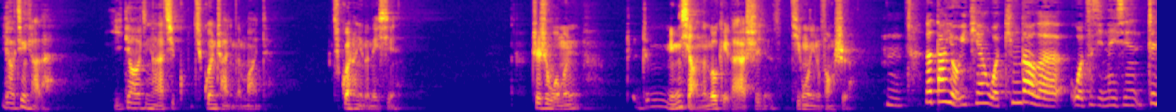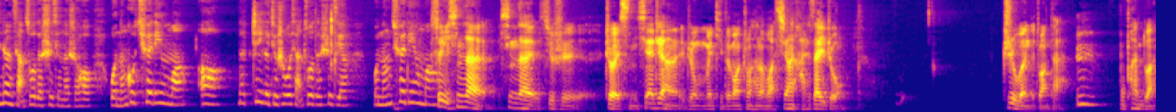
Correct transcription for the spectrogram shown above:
要静下来，一定要静下来去去观察你的 mind，去观察你的内心。这是我们这冥想能够给大家实现提供的一种方式。嗯，那当有一天我听到了我自己内心真正想做的事情的时候，我能够确定吗？哦，那这个就是我想做的事情，我能确定吗？所以现在现在就是 Joyce，你现在这样一种问题的状状态的话，实际上还是在一种质问的状态，嗯不判断，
